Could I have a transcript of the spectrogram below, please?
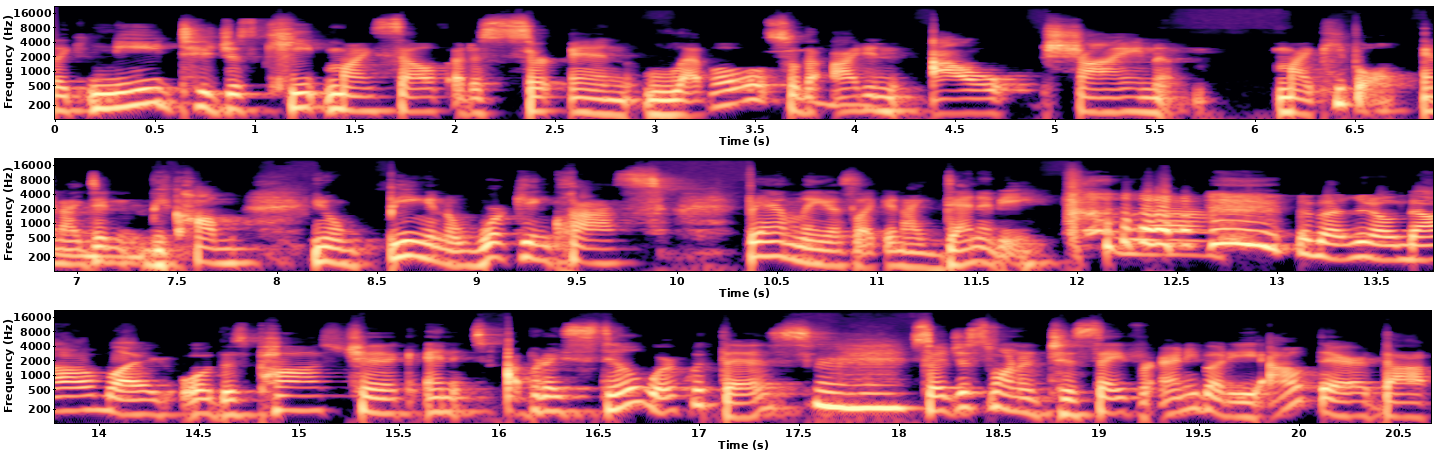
like need to just keep myself at a certain level so that i Mhm. didn't outshine my people and i didn't Mhm. become you know being in a working class family as like an identity Yeah. and then you know now i'm like oh this posh chick and it's but i still work with this Mhm. so I just wanted to say for anybody out there that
